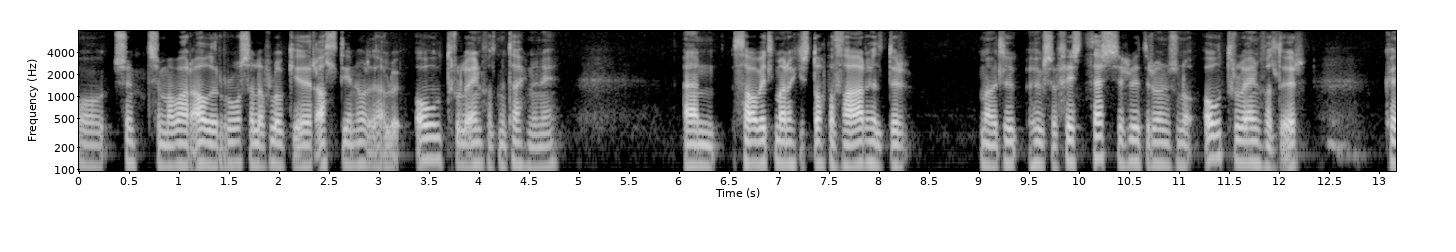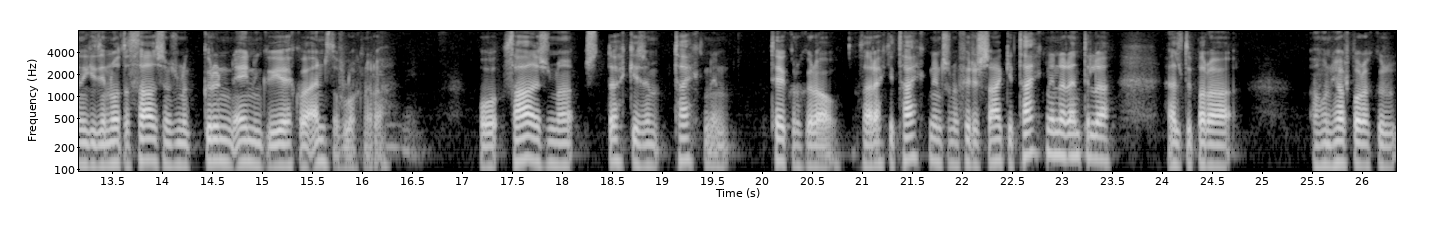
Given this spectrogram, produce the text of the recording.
Og sumt sem að var áður rosalega flókið er allt í einu orðið alveg ótrúlega einfalt með tækninni. En þá vill maður ekki stoppa þar heldur maður vill hugsa fyrst þessi hlutur er orðinn svona ótrúlega einfaldur hvernig get ég nota það sem svona grunn einingu í eitthvað ennþá flóknara og það er svona stökki sem tæknin tekur okkur á það er ekki tæknin svona fyrir saki tækninar endilega heldur bara að hún hjálpar okkur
